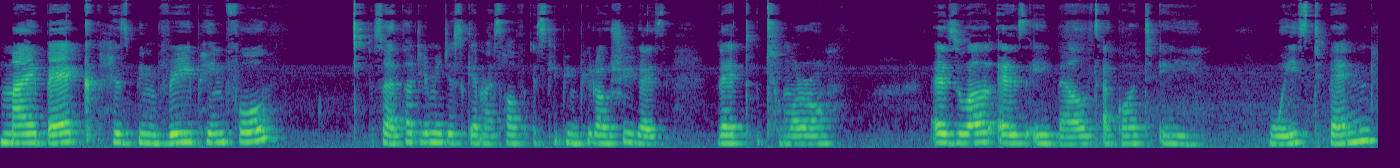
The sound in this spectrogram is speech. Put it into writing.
my back has been very painful. So I thought let me just get myself a sleeping pillow. I'll show you guys that tomorrow. As well as a belt. I got a waistband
